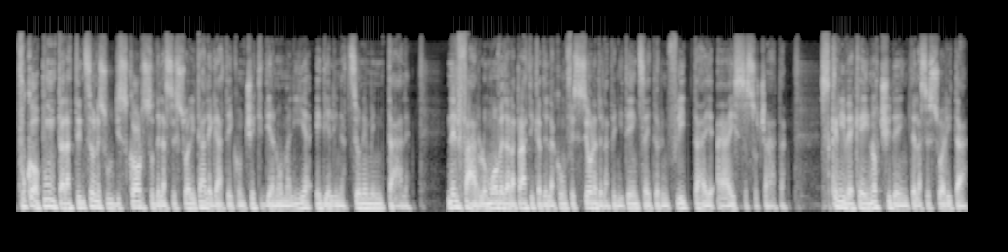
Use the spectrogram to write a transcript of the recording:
Foucault punta l'attenzione sul discorso della sessualità legata ai concetti di anomalia e di alienazione mentale. Nel farlo muove dalla pratica della confessione della penitenza eteroinflitta e a essa associata. Scrive che in Occidente la sessualità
